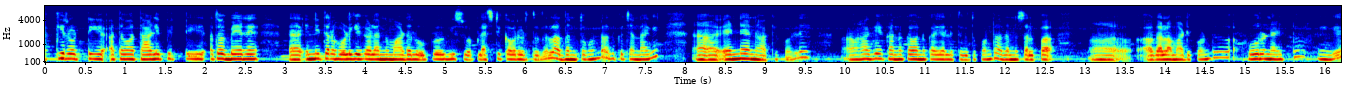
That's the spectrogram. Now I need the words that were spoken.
ಅಕ್ಕಿ ರೊಟ್ಟಿ ಅಥವಾ ತಾಳಿಪಿಟ್ಟಿ ಅಥವಾ ಬೇರೆ ಇನ್ನಿತರ ಹೋಳಿಗೆಗಳನ್ನು ಮಾಡಲು ಉಪಯೋಗಿಸುವ ಪ್ಲಾಸ್ಟಿಕ್ ಕವರ್ ಇರ್ತದಲ್ಲ, ಅದನ್ನು ತಗೊಂಡು ಅದಕ್ಕೆ ಚೆನ್ನಾಗಿ ಎಣ್ಣೆಯನ್ನು ಹಾಕಿಕೊಳ್ಳಿ. ಹಾಗೆ ಕನಕವನ್ನು ಕೈಯಲ್ಲಿ ತೆಗೆದುಕೊಂಡು ಅದನ್ನು ಸ್ವಲ್ಪ ಅಗಲ ಮಾಡಿಕೊಂಡು ಹೂರಣ ಇಟ್ಟು ಹೀಗೆ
